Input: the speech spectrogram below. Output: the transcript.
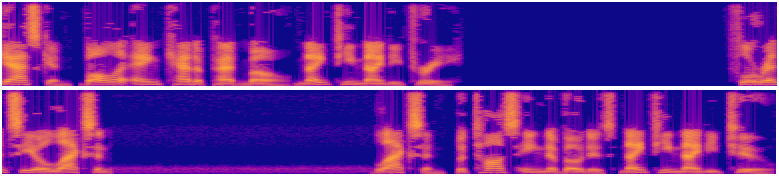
Gascon, Bala ang Katapat Mo 1993 Florencio Lacson Lacson, Batas ng Navotas 1992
